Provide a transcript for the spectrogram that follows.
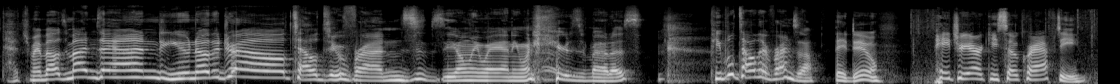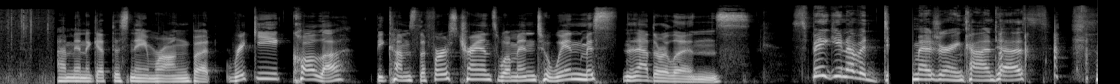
Touch my bells and buttons, and you know the drill. Tell two friends. It's the only way anyone hears about us. People tell their friends though. They do. Patriarchy so crafty. I'm going to get this name wrong, but Rikkie Kollé becomes the first trans woman to win Miss Netherlands. Speaking of a dick measuring contest,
